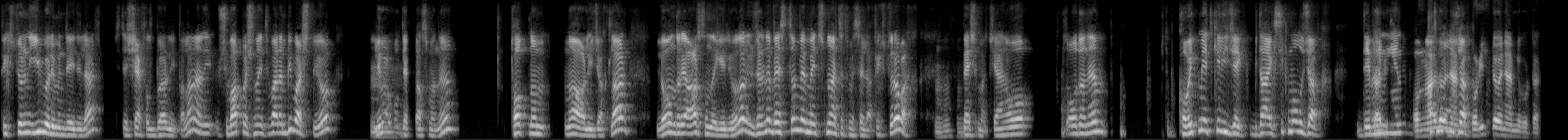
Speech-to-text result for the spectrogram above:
fikstürün iyi bir bölümündeydiler. İşte Sheffield, Burnley falan. Hani Şubat başına itibaren bir başlıyor. Hmm. Liverpool deplasmanı. Tottenham'ı ağırlayacaklar. Londra'ya Arsenal'a geliyorlar. Üzerine West Ham ve Manchester United mesela. Fikstüre bak. 5 maç. Yani o o dönem Covid mi etkileyecek? Bir daha eksik mi olacak? Debrinin yerine Onlar da önemli. Olacak? Covid de önemli burada.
